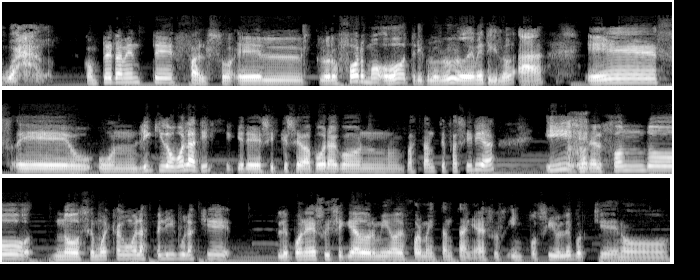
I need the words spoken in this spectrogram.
Wow. Completamente falso. El cloroformo o tricloruro de metilo A es eh, un líquido volátil, que quiere decir que se evapora con bastante facilidad, y Ajá. en el fondo no se muestra como en las películas que le pone eso y se queda dormido de forma instantánea. Eso es imposible porque no,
